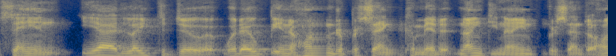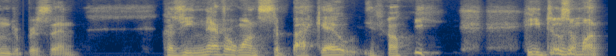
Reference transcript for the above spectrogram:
saying, "Yeah, I'd like to do it," without being hundred percent committed, ninety nine percent, hundred percent, because he never wants to back out. You know, he, he doesn't want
